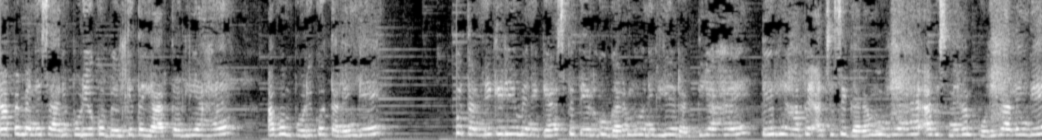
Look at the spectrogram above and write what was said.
यहाँ पे मैंने सारी पूड़ियों को बेल के तैयार कर लिया है। अब हम पूड़ी को तलेंगे। तो तलने के लिए मैंने गैस पे तेल को गर्म होने के लिए रख दिया है। तेल यहाँ पे अच्छे से गर्म हो गया है। अब इसमें हम पूड़ी डालेंगे।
